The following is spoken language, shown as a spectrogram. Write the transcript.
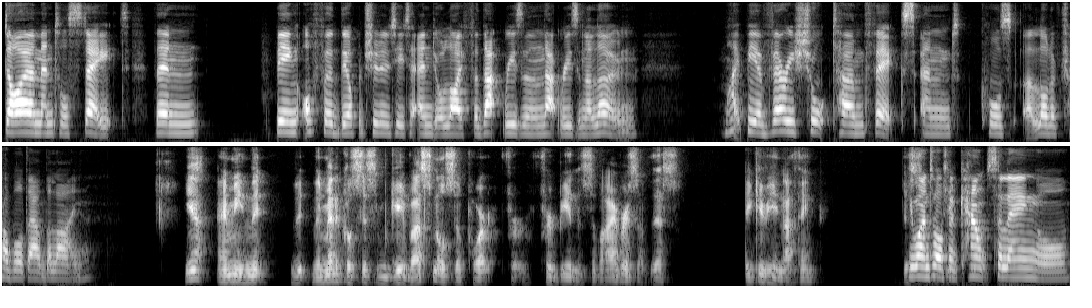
dire mental state, then being offered the opportunity to end your life for that reason and that reason alone might be a very short term fix and cause a lot of trouble down the line. Yeah, I mean, the, the, the, medical system gave us no support for, for being the survivors of this. They give you nothing. Just, you weren't offered counseling or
